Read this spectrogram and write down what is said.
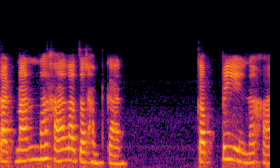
จากนั้นนะคะเราจะทำการ copy นะคะ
